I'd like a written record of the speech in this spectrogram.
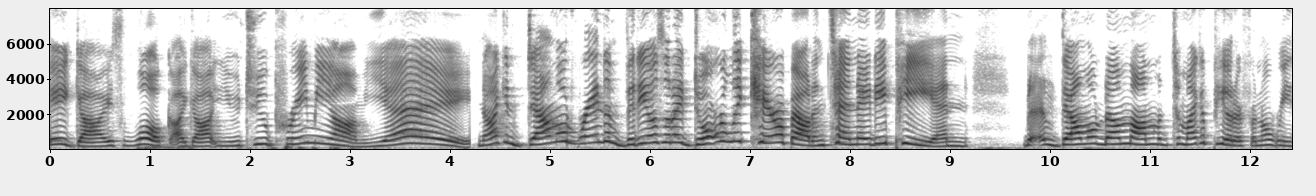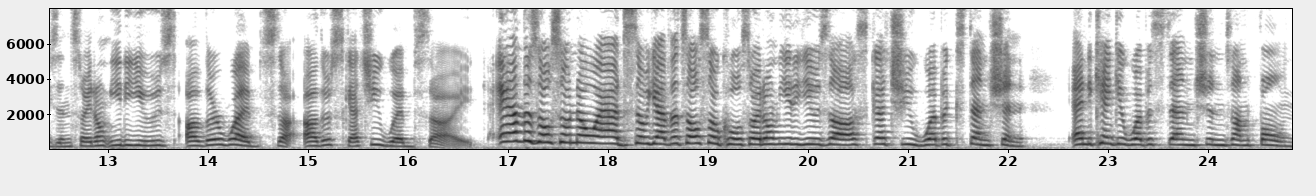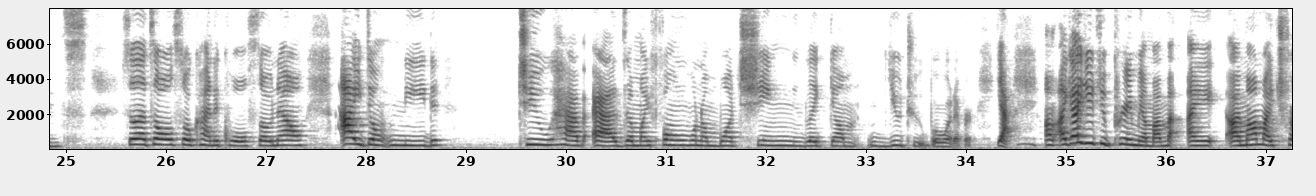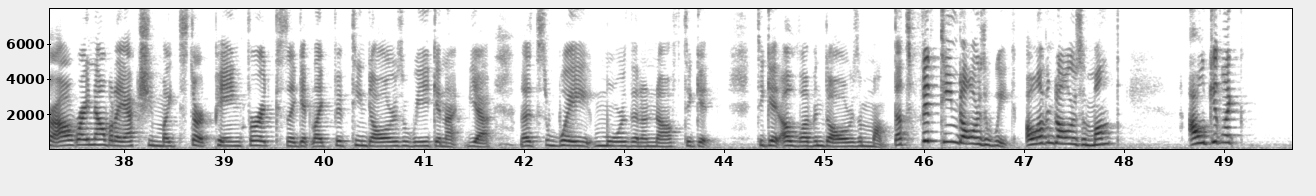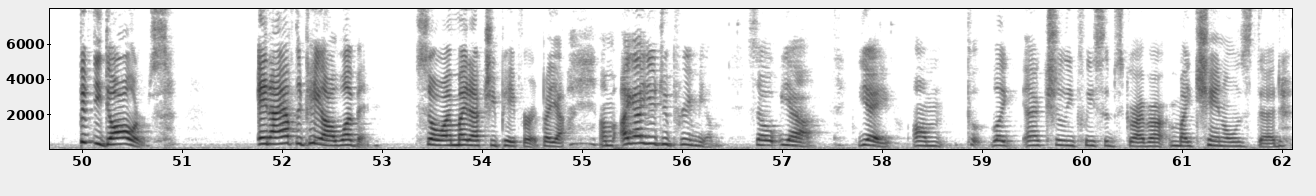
Hey guys, look, I got YouTube Premium. Yay! Now I can download random videos that I don't really care about in 1080p and uh, download them on to my computer for no reason, so I don't need to use other webs, other sketchy website. And there's also no ads, so yeah, that's also cool. So I don't need to use a sketchy web extension, and you can't get web extensions on phones. So that's also kind of cool. So now I don't need to have ads on my phone when I'm watching like um YouTube or whatever. Yeah, um, I got YouTube Premium. I'm I I'm on my trial right now, but I actually might start paying for it because I get like fifteen dollars a week, and I yeah, that's way more than enough to get to get eleven dollars a month. That's fifteen dollars a week. Eleven dollars a month, I'll get like fifty dollars, and I have to pay eleven. So I might actually pay for it. But yeah, um, I got YouTube Premium. So yeah, yay. Um, like actually please subscribe uh, my channel is dead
